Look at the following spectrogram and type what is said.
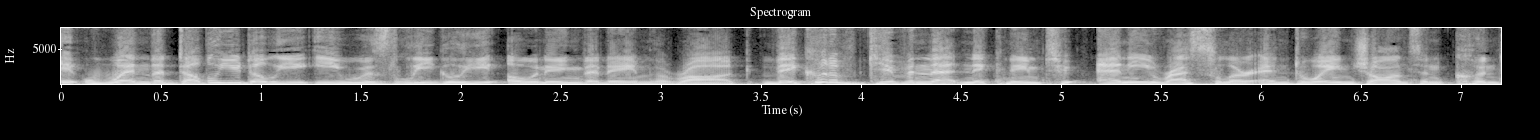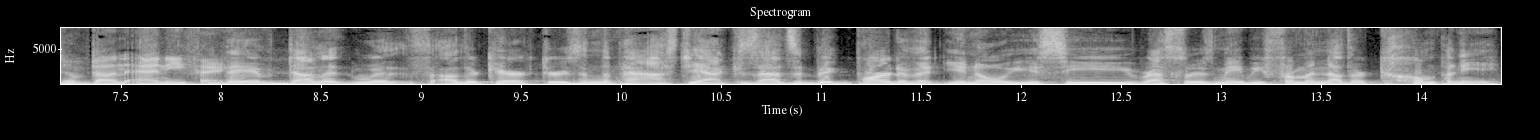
It, when the WWE was legally owning the name The Rock, they could have given that nickname to any wrestler, and Dwayne Johnson couldn't have done anything. They've done it with other characters in the past, yeah, because that's a big part of it. You know, you see wrestlers maybe from another company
